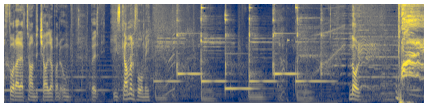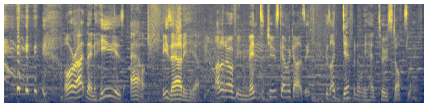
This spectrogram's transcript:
I thought I'd have time to charge up on Oomph, but he's coming for me. No. Alright then, he is out. He's out of here. I don't know if he meant to choose Kamikaze, because I definitely had two stocks left.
